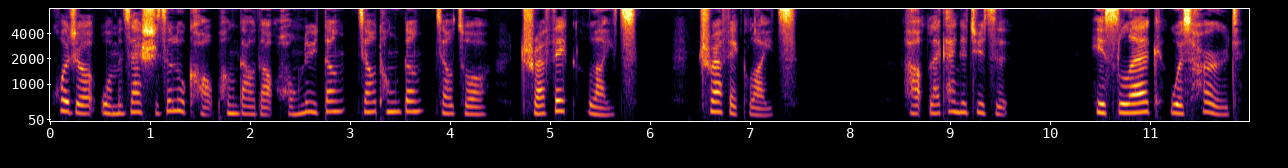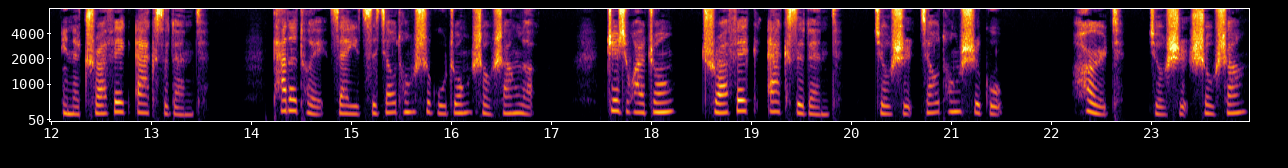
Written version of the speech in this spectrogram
或者我们在十字路口碰到的红绿灯、交通灯叫做 traffic lights，traffic lights。 好，来看个句子：His leg was hurt in a traffic accident。他的腿在一次交通事故中受伤了。这句话中，traffic accident 就是交通事故，hurt 就是受伤。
